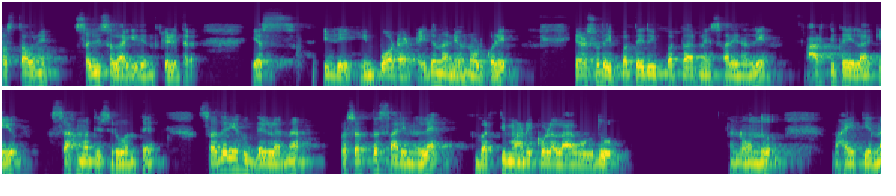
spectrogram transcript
ಪ್ರಸ್ತಾವನೆ ಸಲ್ಲಿಸಲಾಗಿದೆ ಅಂತ ಕೇಳಿದ್ದಾರೆ. ಎಸ್ ಇಲ್ಲಿ ಇಂಪಾರ್ಟೆಂಟ್ ಇದನ್ನು ನೀವು ನೋಡ್ಕೊಳ್ಳಿ. ಎರಡ್ ಸಾವಿರದ ಇಪ್ಪತ್ತೈದು, ಇಪ್ಪತ್ತಾರನೇ ಸಾಲಿನಲ್ಲಿ ಆರ್ಥಿಕ ಇಲಾಖೆಯು ಸಹಮತಿಸಿರುವಂತೆ ಸದರಿ ಹುದ್ದೆಗಳನ್ನು ಪ್ರಸಕ್ತ ಸಾಲಿನಲ್ಲೇ ಭರ್ತಿ ಮಾಡಿಕೊಳ್ಳಲಾಗುವುದು ಅನ್ನೋ ಒಂದು ಮಾಹಿತಿಯನ್ನ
